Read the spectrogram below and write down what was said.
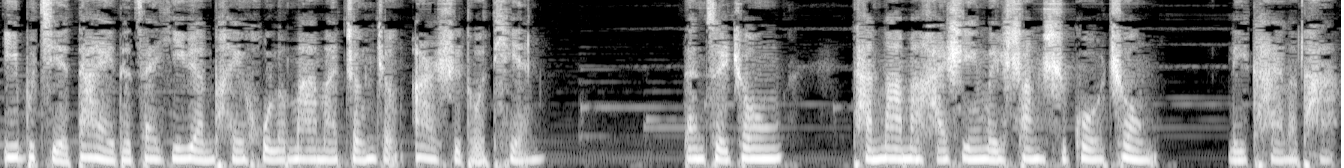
衣不解带的在医院陪护了妈妈整整二十多天。但最终，谭妈妈还是因为伤势过重，离开了他。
